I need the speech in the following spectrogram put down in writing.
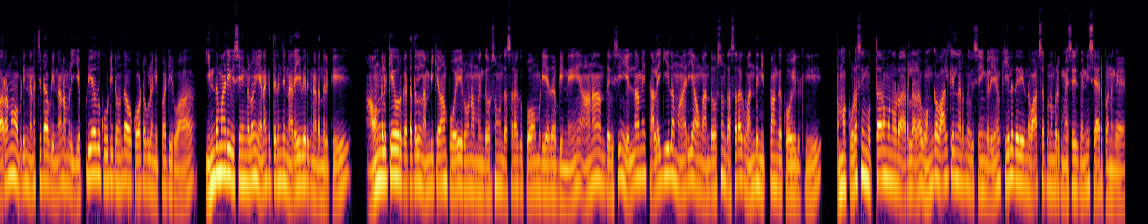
வரணும் அப்படின்னு நினைச்சிட்டா அப்படின்னா நம்மளை எப்படியாவது கூட்டிட்டு வந்து அவ கோட்டைக்குள்ள நிப்பாட்டிடுவா இந்த மாதிரி விஷயங்களும் எனக்கு தெரிஞ்சு நிறைய பேருக்கு நடந்திருக்கு. அவங்களுக்கே ஒரு கட்டத்தில் நம்பிக்கைலாம் போயிடும் நம்ம இந்த வருஷம் தசராக்கு போக முடியாது அப்படின்னு. ஆனால் அந்த விஷயம் எல்லாமே தலைகீழ மாறி அவங்க அந்த வருஷம் தசராக்கு வந்து நிற்பாங்க கோயிலுக்கு. நம்ம குலசை முத்தாரம்மனோட அருளால் உங்கள் வாழ்க்கையில் நடந்த விஷயங்களையும் கீழே தெரியிருந்த இந்த வாட்ஸ்அப் நம்பருக்கு மெசேஜ் பண்ணி ஷேர் பண்ணுங்கள்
